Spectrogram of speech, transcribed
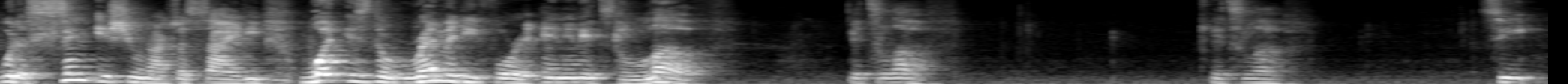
with a sin issue in our society, what is the remedy for it? And it's love. It's love. It's love. See,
